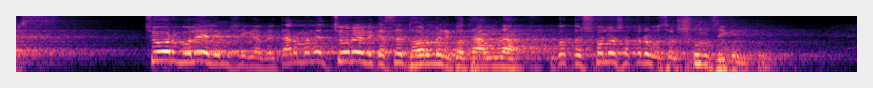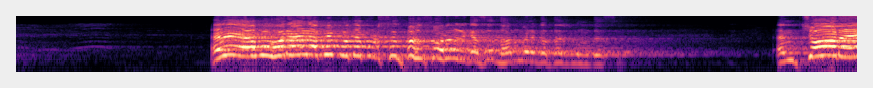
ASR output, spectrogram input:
আসছে। চোর বলে এলেম শিখাবে। তার মানে চোরের কাছে ধর্মের কথা আমরা গত ষোলো সতেরো বছর শুনছি কিন্তু। আরে আবু হরাইরা বিপদে পড়ছে তো চোরের কাছে ধর্মের কথা শুনতেছে। চোরে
